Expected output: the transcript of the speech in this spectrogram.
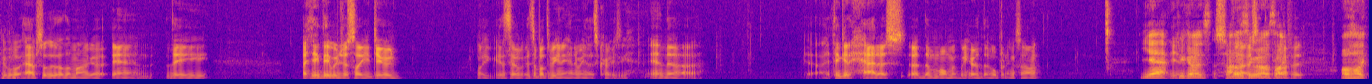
People Mm-hmm. absolutely love the manga, and they, I think they were just like, dude, like it's a, it's about to be an anime that's crazy, and uh, yeah, I think it had us at the moment we heard the opening song. Yeah, Yeah. because I Survives was, I the was like, Prophet. I was like,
